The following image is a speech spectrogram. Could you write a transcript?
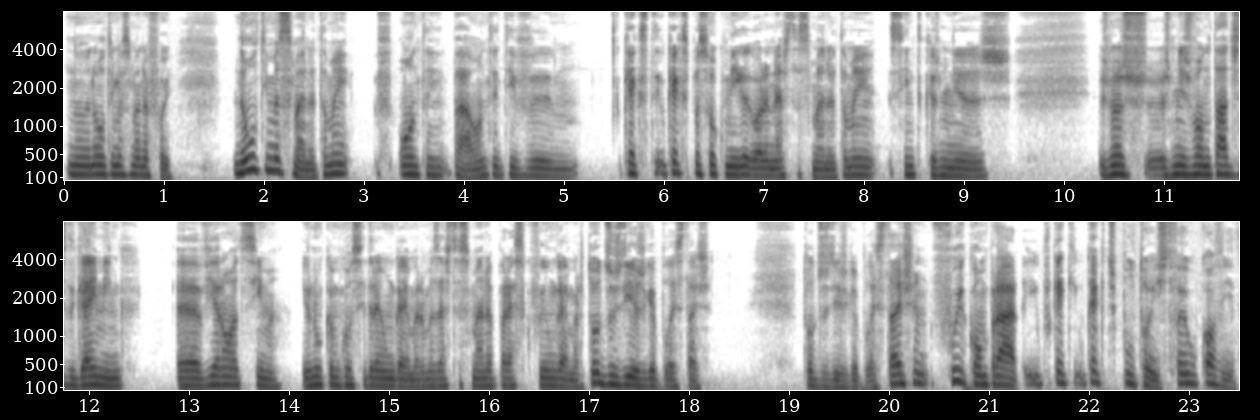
no, na última semana foi. Na última semana também, ontem, pá, ontem tive. O que, é que se, o que é que se passou comigo agora nesta semana? Eu também sinto que as minhas. Os meus, as minhas vontades de gaming uh, vieram ao de cima. Eu nunca me considerei um gamer, mas esta semana parece que fui um gamer. Todos os dias joguei Playstation. Todos os dias joguei Playstation. Fui comprar. E porque é o que é que despoltou isto? Foi o Covid.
